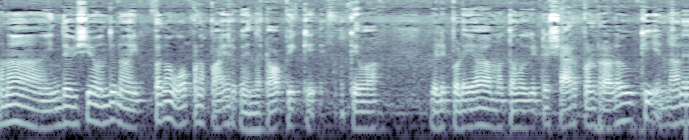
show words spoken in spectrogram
ஆனால் இந்த விஷயம் வந்து நான் இப்போ தான் ஓப்பன் அப் ஆகிருக்கேன் இந்த டாப்பிக்கே ஓகேவா வெளிப்படையாக மற்றவங்கக்கிட்ட ஷேர் பண்ணுற அளவுக்கு என்னால்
